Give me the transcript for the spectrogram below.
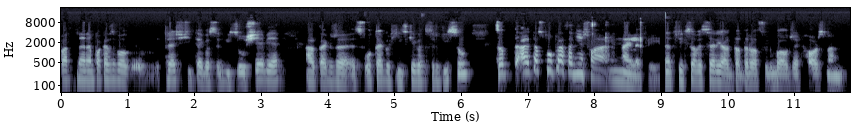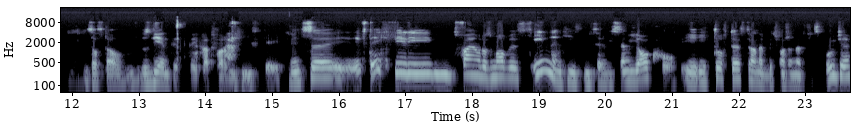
partnerem, pokazywał treści tego serwisu u siebie, ale także u tego chińskiego serwisu. Co, ale ta współpraca nie szła najlepiej. Netflixowy serial do dorosłych Bojack Horseman został zdjęty z tej platformy chińskiej. Więc e, w tej chwili trwają rozmowy z innym chińskim serwisem, Yoku. I, i tu w tę stronę być może Netflix pójdzie.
